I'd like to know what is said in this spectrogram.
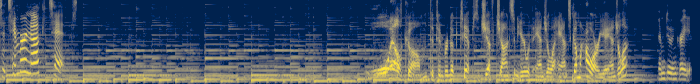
to Timber Nook Tips. Welcome to Timber Nook Tips. Jeff Johnson here with Angela Hanscom. How are you, Angela? I'm doing great.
